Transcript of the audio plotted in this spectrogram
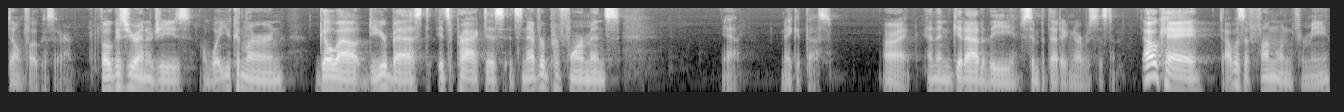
don't focus there. Focus your energies on what you can learn. Go out, do your best. It's practice, it's never performance. Yeah, make it thus. All right. And then get out of the sympathetic nervous system. Okay. That was a fun one for me.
